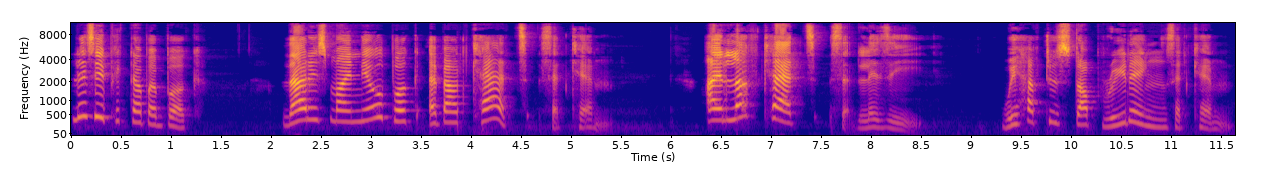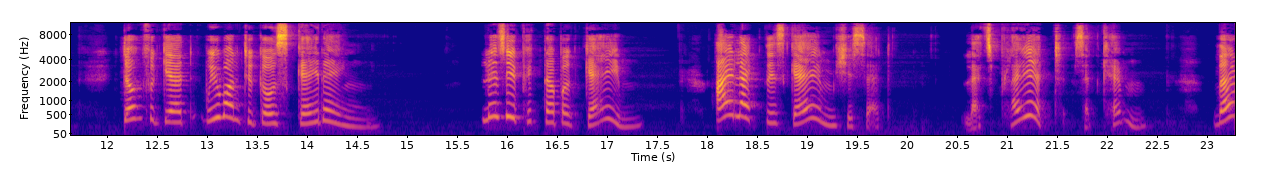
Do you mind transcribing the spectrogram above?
Lizzie picked up a book. That is my new book about cats, said Kim. I love cats, said Lizzie. We have to stop reading, said Kim. Don't forget, we want to go skating. Lizzie picked up a game. I like this game, she said. Let's play it, said Kim. Then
